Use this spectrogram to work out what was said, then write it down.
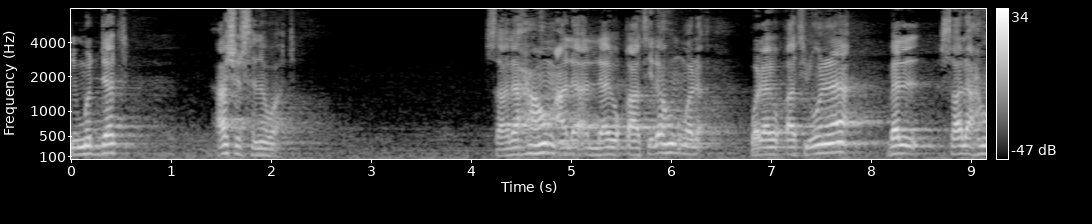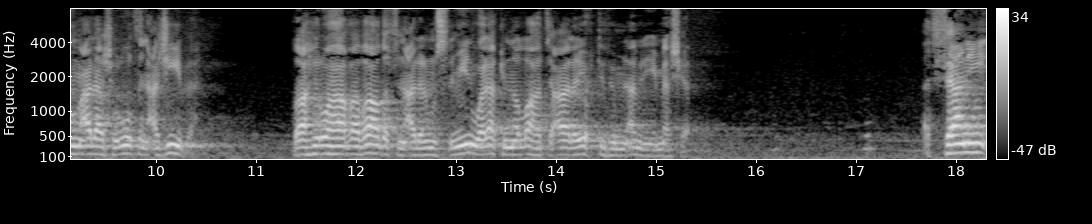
لمدة عشر سنوات. صالحهم على أن لا يقاتلهم ولا ولا يقاتلوننا بل صالحهم على شروط عجيبة. ظاهرها غضاضة على المسلمين ولكن الله تعالى يحدث من أمره ما شاء. الثاني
